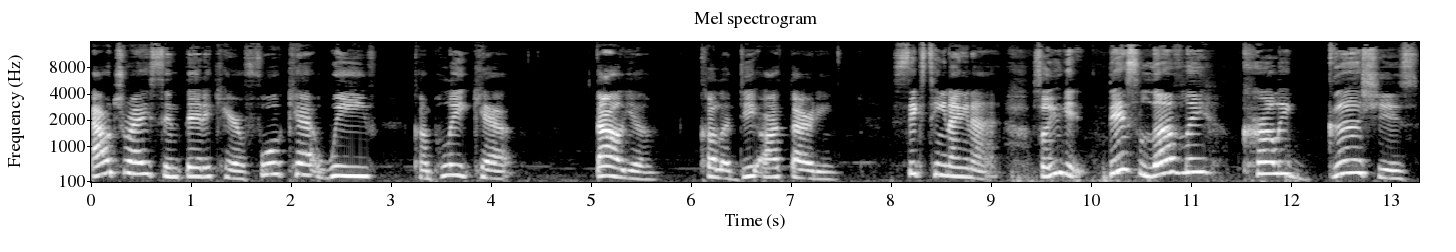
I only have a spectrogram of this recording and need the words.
Outre Synthetic Hair Full Cap Weave Complete Cap Thalia Color DR30 $16.99. So you get this lovely curly gushes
